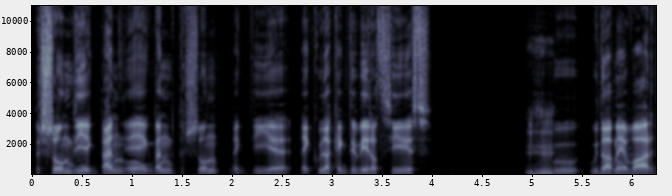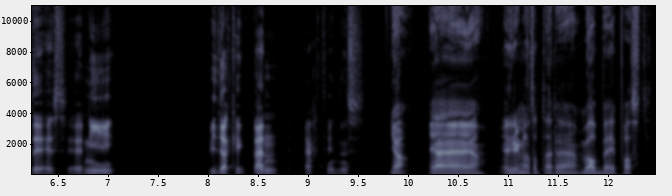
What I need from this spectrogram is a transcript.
persoon die ik ben. Hè? Ik ben de persoon like, die... like, hoe dat ik de wereld zie, is Mhm. hoe, hoe dat mijn waarde is. niet wie dat ik ben, echt. Hè? Dus, Ja, ja, ja, ja. Ik denk dat dat daar wel bij past.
